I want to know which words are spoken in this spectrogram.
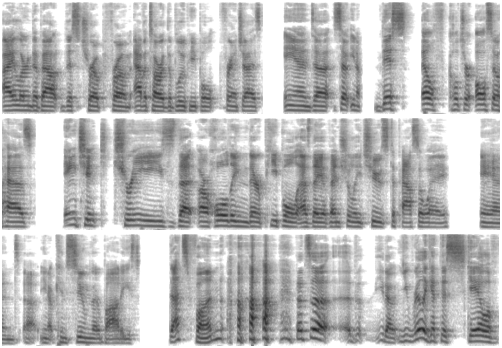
I learned about this trope from Avatar: The Blue People franchise, and uh, so you know, this elf culture also has ancient trees that are holding their people as they eventually choose to pass away and uh, you know consume their bodies that's fun that's a, you know you really get this scale of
